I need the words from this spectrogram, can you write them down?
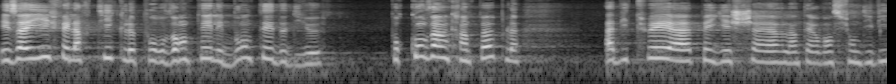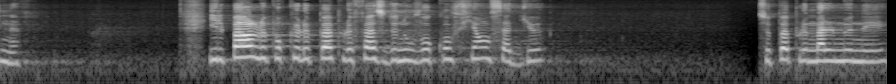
Ésaïe fait l'article pour vanter les bontés de Dieu, pour convaincre un peuple habitué à payer cher l'intervention divine. Il parle pour que le peuple fasse de nouveau confiance à Dieu. Ce peuple malmené,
